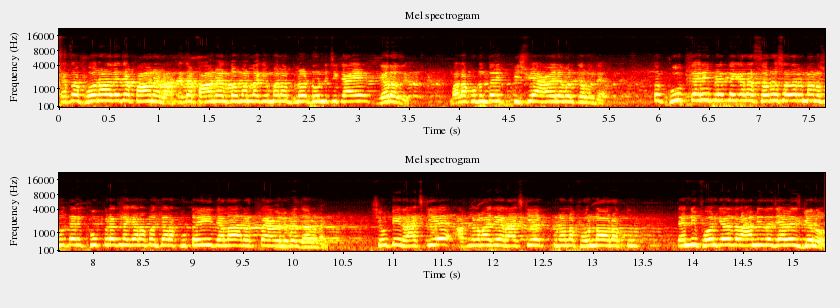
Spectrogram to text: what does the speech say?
त्याचा फोन आला त्याच्या पाहुण्याला. त्याच्या पाहुण्याला तो म्हणला की मला ब्लड डोनेटची काय गरज आहे? मला कुठून तरी पिशव्या अवेलेबल करून द्या. तर खूप त्यांनी प्रयत्न केला. सर्वसाधारण माणूस होता त्यांनी खूप प्रयत्न केला पण त्याला कुठंही त्याला रक्त अवेलेबल झालं नाही. शेवटी राजकीय आपल्याला माहिती आहे राजकीय कुणाला फोन लावा लागतो? त्यांनी फोन केला तर आम्ही जर ज्यावेळेस गेलो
